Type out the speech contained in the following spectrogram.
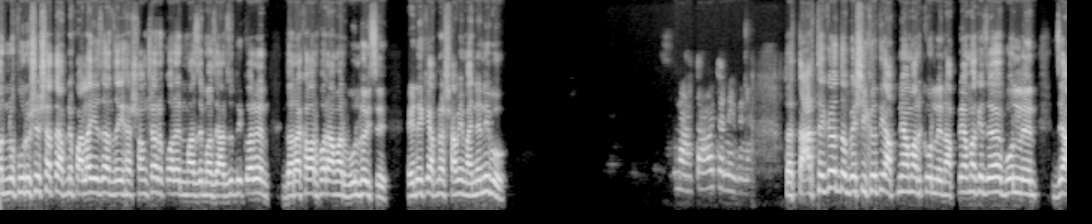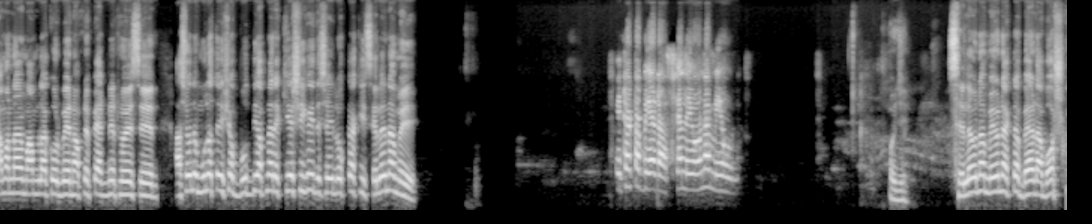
অন্য পুরুষের সাথে আপনি পালাইয়ে যান যে হ্যাঁ সংসার করেন মাঝে মাঝে আর যদি করেন ধরা খাওয়ার পরে আমার ভুল হয়েছে এটা কি আপনার স্বামী মানিয়ে নিব? না তা নেবে না। তা তার থেকেও তো বেশি ক্ষতি আপনি আমার করলেন। আপনি আমাকে যেভাবে বললেন যে আমার নামে মামলা করবেন আপনি প্রেগনেন্ট হয়েছেন আসলে মূলত এইসব বুদ্ধি আপনারা কে শিখাইতে সেই লোকটা কি ছেলে না মেয়ে? এটা একটা বেড়া ছেলেও না মেয়েও না। ওই যে ছেলেও না মেয়েও না একটা বেড়া বস্ক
